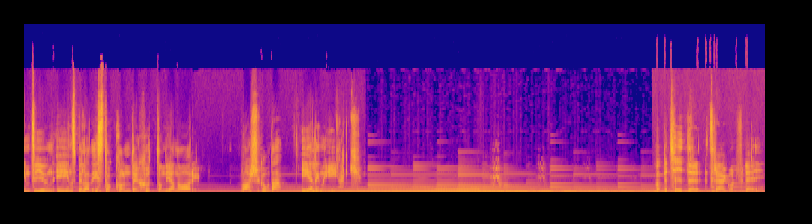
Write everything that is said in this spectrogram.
Intervjun är inspelad i Stockholm den 17 januari. Varsågoda, Elin Ek. Vad betyder trädgård för dig?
